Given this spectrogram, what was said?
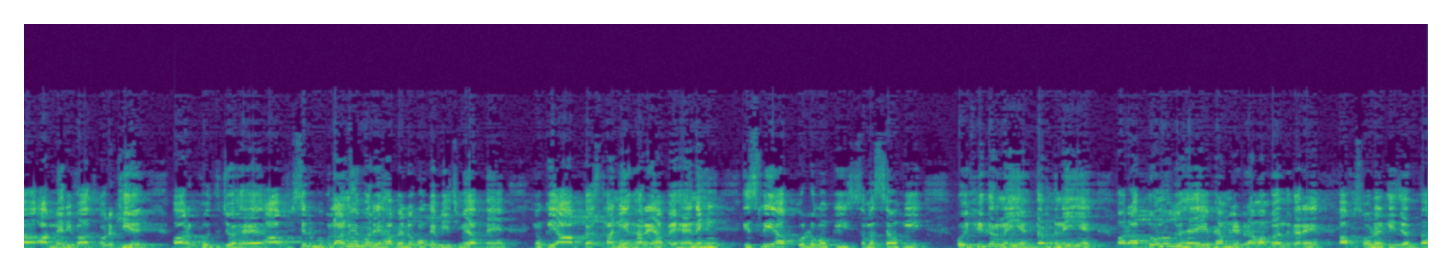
आप मेरी बात को रखिए। और खुद जो है, आप सिर्फ़ बुलाने पर यहाँ पे लोगों के बीच में आते हैं, क्योंकि आपका स्थानीय घर यहाँ पे है नहीं। इसलिए आपको लोगों की समस्याओं की कोई फ़िक्र नहीं है, दर्द नहीं है। और आप दोनों जो है, ये फैमिली ड्रामा बंद करें। आप सोलन की जनता,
